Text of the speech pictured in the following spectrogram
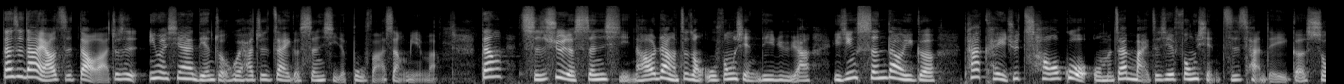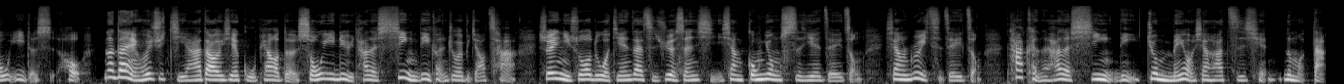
但是大家也要知道啊，就是因为现在联准会它就是在一个升息的步伐上面嘛，当持续的升息，然后让这种无风险利率啊已经升到一个它可以去超过我们在买这些风险资产的一个收益的时候，那当然也会去挤压到一些股。股票的收益率，它的吸引力可能就会比较差。所以你说，如果今天在持续的升息，像公用事业这一种，像 REITs 这一种，它可能它的吸引力就没有像它之前那么大，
